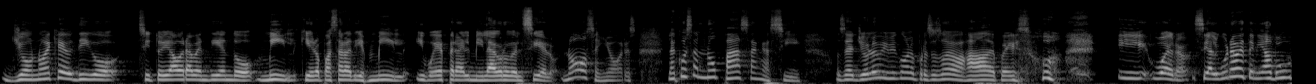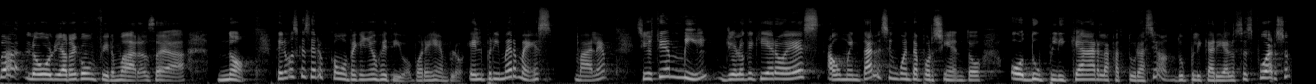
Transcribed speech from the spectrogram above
yo no es que digo, si estoy ahora vendiendo mil, quiero pasar a diez mil y voy a esperar el milagro del cielo. No, señores, las cosas no pasan así. O sea, yo lo viví con el proceso de bajada de peso Y bueno, si alguna vez tenías duda, lo volví a reconfirmar. O sea, no. Tenemos que hacer como pequeño objetivo. Por ejemplo, el primer mes, ¿vale? Si yo estoy en mil, yo lo que quiero es aumentar el 50% o duplicar la facturación. Duplicaría los esfuerzos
